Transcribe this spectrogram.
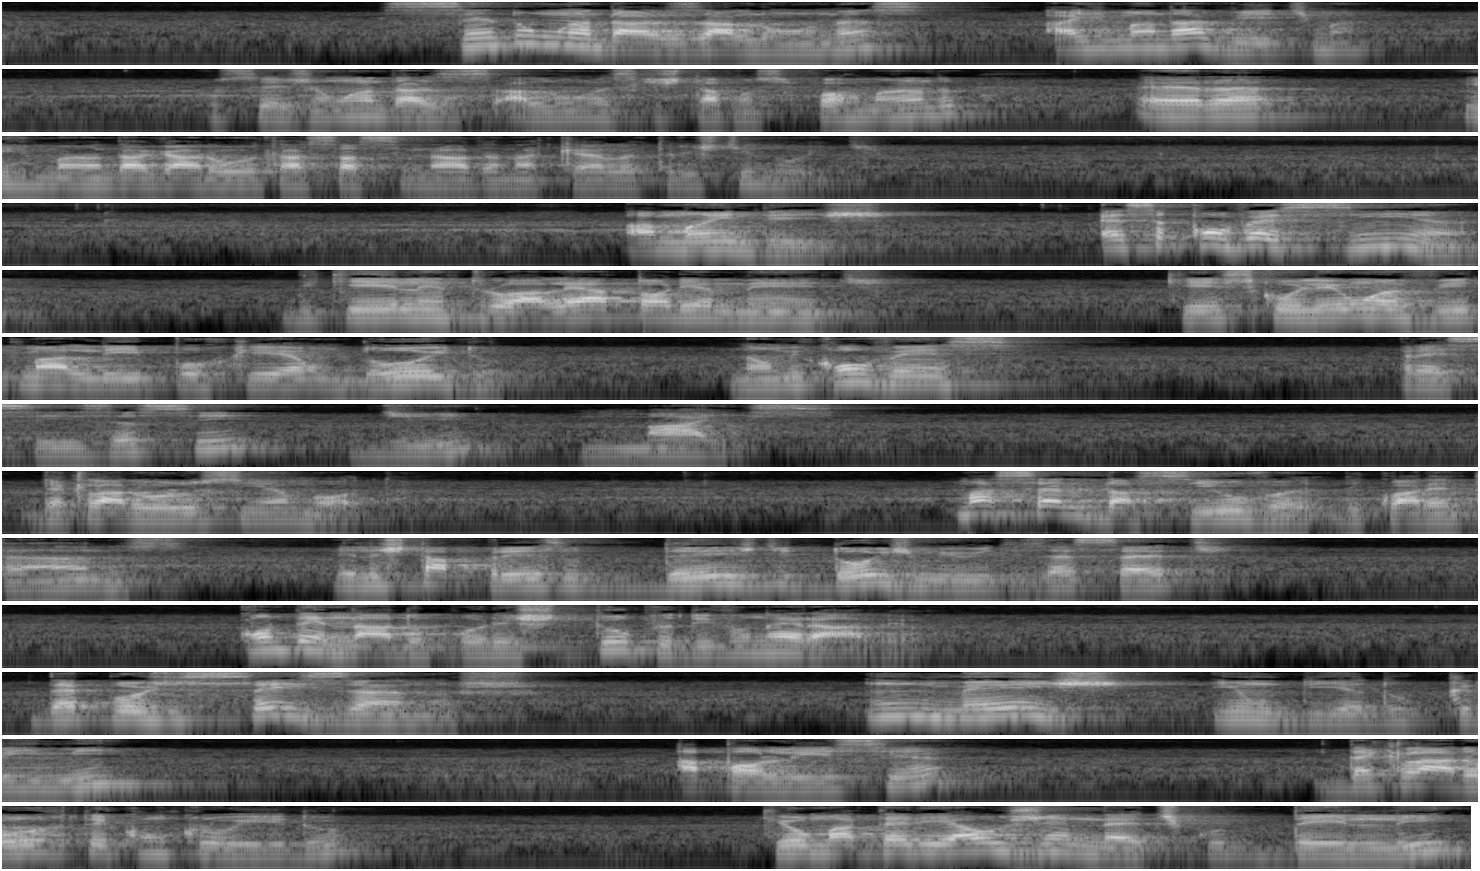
sendo uma das alunas a irmã da vítima. Ou seja, uma das alunas que estavam se formando era irmã da garota assassinada naquela triste noite. A mãe diz: essa conversinha de que ele entrou aleatoriamente, que escolheu uma vítima ali porque é um doido, não me convence. Precisa-se de mais, declarou Lucinha Mota. Marcelo da Silva, de 40 anos, ele está preso desde 2017 condenado por estupro de vulnerável. Depois de seis anos, um mês e um dia do crime, a polícia declarou ter concluído que o material genético dele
